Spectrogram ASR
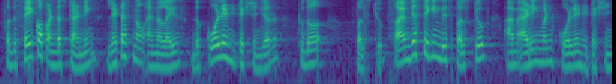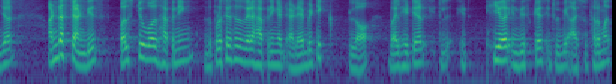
for the sake of understanding, let us now analyze the cold end heat exchanger to the pulse tube. So, I am just taking this pulse tube, I am adding one cold end heat exchanger. Understand this pulse tube was happening, the processes were happening at adiabatic law, while here, it, it, here in this case it will be isothermal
